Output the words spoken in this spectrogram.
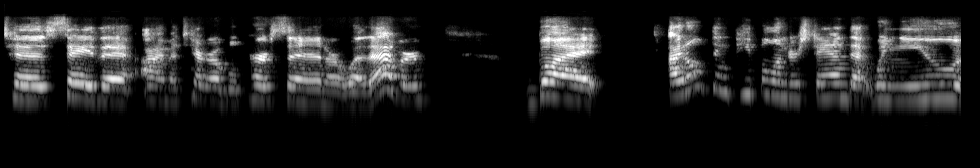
to say that I'm a terrible person or whatever. But I don't think people understand that when you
